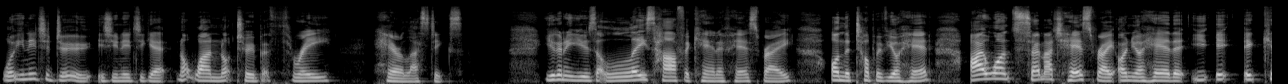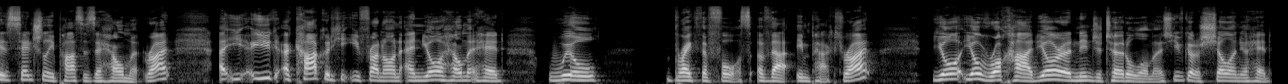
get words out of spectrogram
What you need to do is you need to get not one, not two, but three hair elastics. You're going to use at least half a can of hairspray on the top of your head. I want so much hairspray on your hair that you, it, it can essentially passes a helmet, right? Uh, you, you, a car could hit you front on and your helmet head will break the force of that impact, right? You're, you're rock hard. You're a Ninja Turtle almost. You've got a shell on your head.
